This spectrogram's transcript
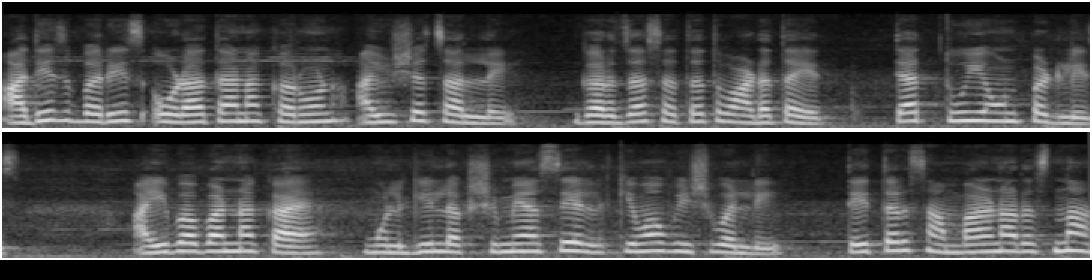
आधीच बरीच ओढाताना करून आयुष्य चालले गरजा सतत वाढत आहेत. त्यात तू येऊन पडलीस. आईबाबांना काय? मुलगी लक्ष्मी असेल किंवा विश्वल्ली ते तर सांभाळणारच ना?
